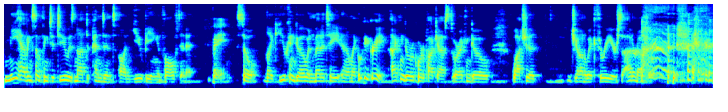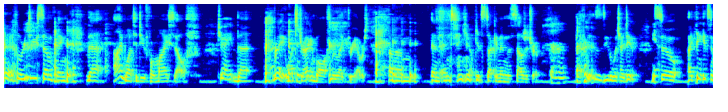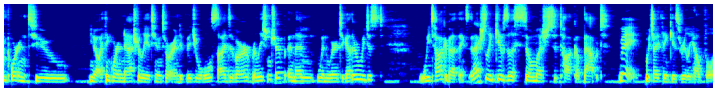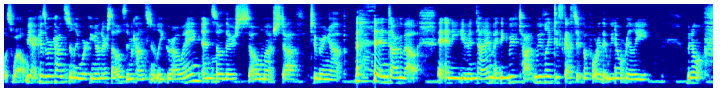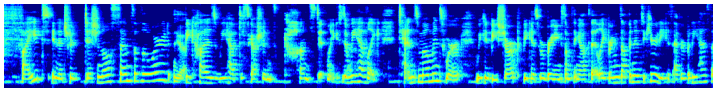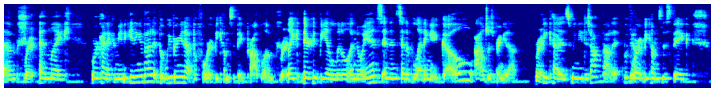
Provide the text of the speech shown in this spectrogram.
me having something to do is not dependent on you being involved in it. Right. So, like, you can go and meditate, and I'm like, okay, great. I can go record a podcast, or I can go watch a John Wick 3 or so. I don't know. or do something that I want to do for myself. Dragon. That, right, watch Dragon Ball for like three hours. Um, and, and, you know, get stuck in a nostalgia trip Uh-huh. which I do. Yeah. So I think it's important to, you know, I think we're naturally attuned to our individual sides of our relationship, and then Mm-hmm. when we're together, we just we talk about things. It actually gives us so much to talk about, right. which I think is really helpful as well. Yeah, because we're constantly working on ourselves and constantly growing, and so there's so much stuff to bring up and talk about at any given time. I think we've talked, we've like discussed it before that we don't really, we don't fight in a traditional sense of the word Yeah. because we have discussions constantly. So Yeah. we have like tense moments where we could be sharp because we're bringing something up that like brings up an insecurity because everybody has them Right. and like we're kind of communicating about it, but we bring it up before it becomes a big problem. Right. Like there could be a little annoyance, and instead of letting it go, I'll just bring it up Right. because we need to talk about it before it becomes this big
